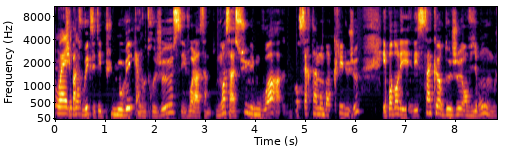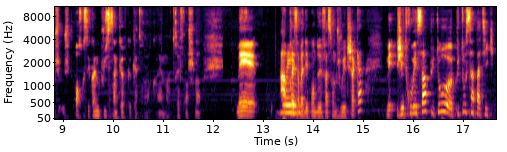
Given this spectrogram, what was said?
Ouais, J'ai pas trouvé que c'était plus mauvais qu'un autre jeu. C'est voilà, ça, moi ça a su m'émouvoir dans certains moments clés du jeu. Et pendant les, les 5 heures de jeu environ, je, pense que c'est quand même plus 5 heures que 4 heures quand même, hein, très franchement. Mais après, ça va dépendre de la façon de jouer de chacun. Mais j'ai trouvé ça plutôt euh, plutôt sympathique.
